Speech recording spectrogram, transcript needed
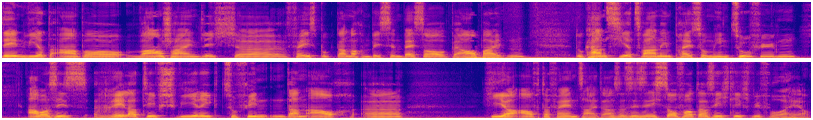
Den wird aber wahrscheinlich äh, Facebook dann noch ein bisschen besser bearbeiten. Du kannst hier zwar ein Impressum hinzufügen, aber es ist relativ schwierig zu finden dann auch äh, hier auf der Fanseite. Also es ist nicht sofort ersichtlich wie vorher.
